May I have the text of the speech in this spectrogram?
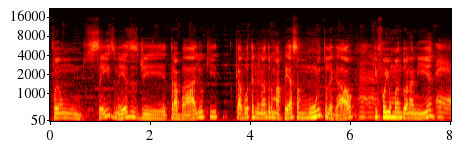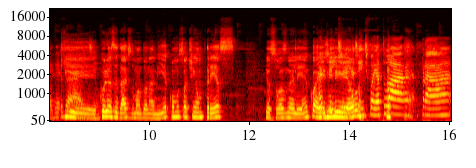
Foi uns seis meses de trabalho que acabou terminando numa peça muito legal, Ah, que foi o Mandonamia. é, Que, verdade. curiosidades do Mandonamia, como só tinham três pessoas no elenco, a, A Emily gente, e eu a gente foi atuar pra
